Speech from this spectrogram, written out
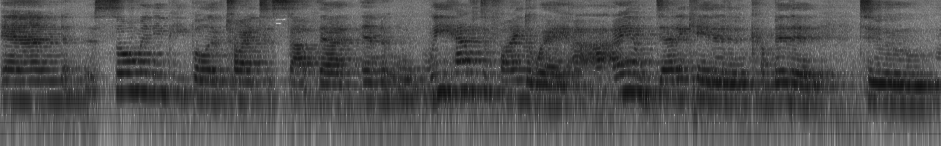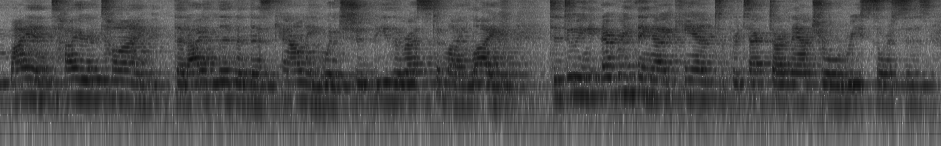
and so many people have tried to stop that, and we have to find a way. I, I, am dedicated and committed to my entire time that I live in this county, which should be the rest of my life, to doing everything I can to protect our natural resources.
